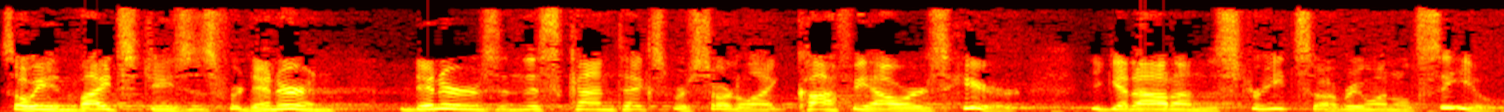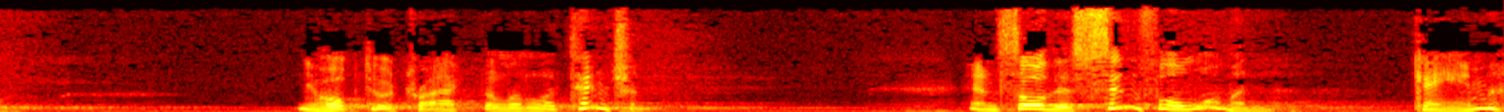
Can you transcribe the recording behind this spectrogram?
So he invites Jesus for dinner, and dinners in this context were sort of like coffee hours here. You get out on the street so everyone will see you. You hope to attract a little attention. And so this sinful woman came,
